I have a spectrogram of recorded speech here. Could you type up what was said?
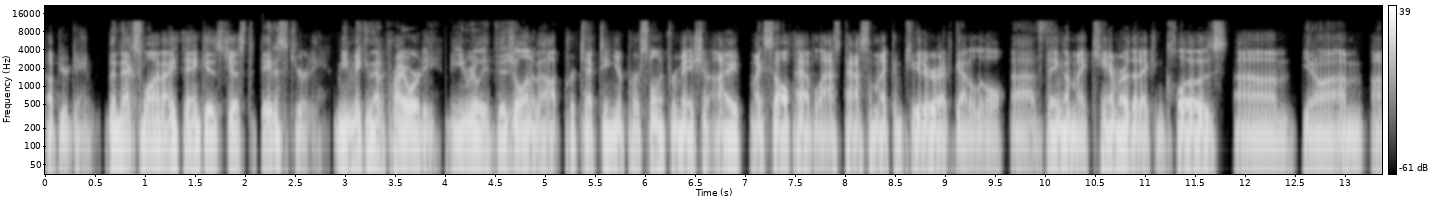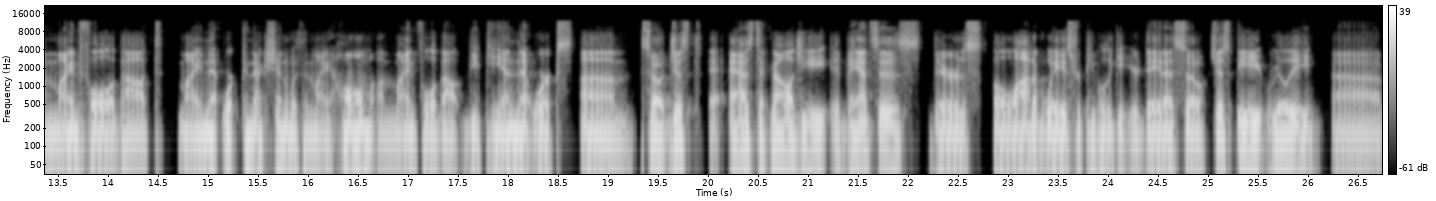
up your game. The next one I think is just data security. I mean, making that a priority, being really vigilant about protecting your personal information. I myself have LastPass on my computer. I've got a little uh, thing on my camera that I can close. Um, you know, I'm I'm mindful about my network connection within my home. I'm mindful about VPN networks. Um, so just as technology advances, there's a lot of ways for people to get your data. So just be really, uh,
